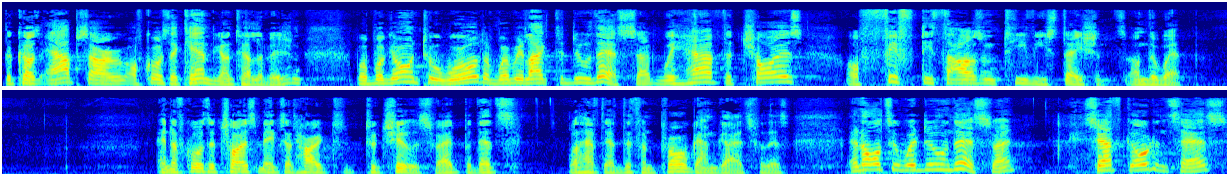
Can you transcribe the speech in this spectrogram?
Because apps are, of course, they can be on television, but we're going to a world of where we like to do this. Right? We have the choice of 50,000 TV stations on the web. And of course, the choice makes it hard to, to, choose, right? But that's, we'll have to have different program guides for this. And also, we're doing this, right? Seth Godin says,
